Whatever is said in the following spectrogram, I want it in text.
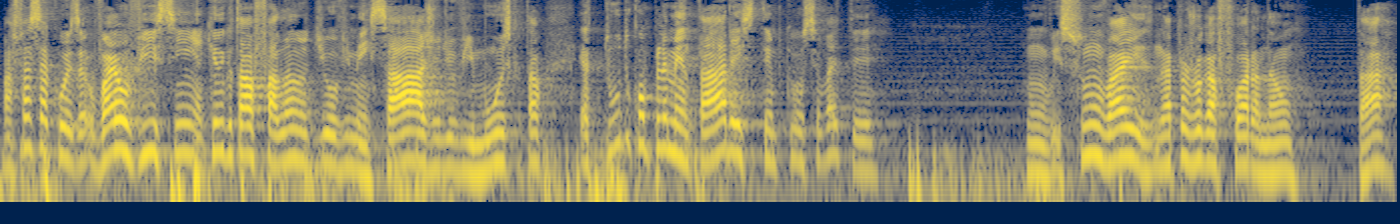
mas faça coisa. Vai ouvir sim, aquilo que eu estava falando de ouvir mensagem, de ouvir música, tal. É tudo complementar a esse tempo que você vai ter. Não, isso não vai, não é para jogar fora não, tá?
